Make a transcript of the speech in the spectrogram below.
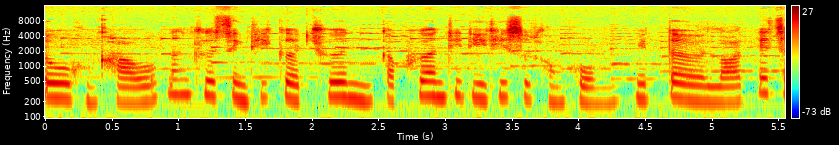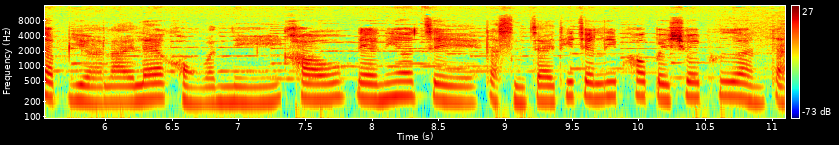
ตู้ของเขา นั่นคือสิ่งที่เกิดขึ้นกับเพื่อนที่ดีที่สุดของผม มิสเตอร์ลอตได้จับเหยื่อรายแรกของวันนี้ เขาเดเนียลเจ ตัดสินใจที่จะรีบเข้าไปช่วยเพื่อน แต่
